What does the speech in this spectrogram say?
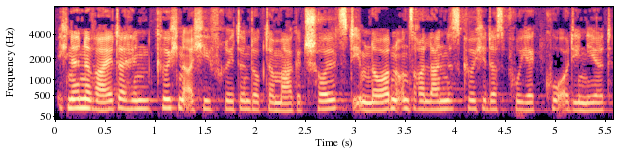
Ich nenne weiterhin Kirchenarchivrätin Dr. Margit Scholz, die im Norden unserer Landeskirche das Projekt koordiniert,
